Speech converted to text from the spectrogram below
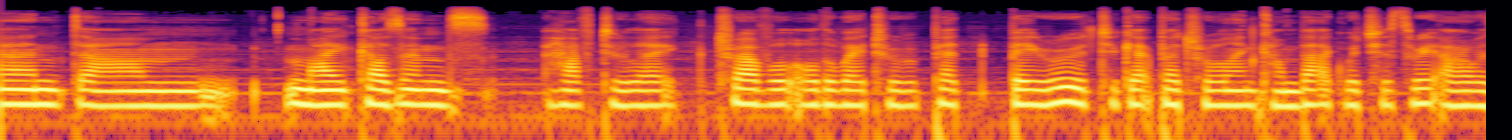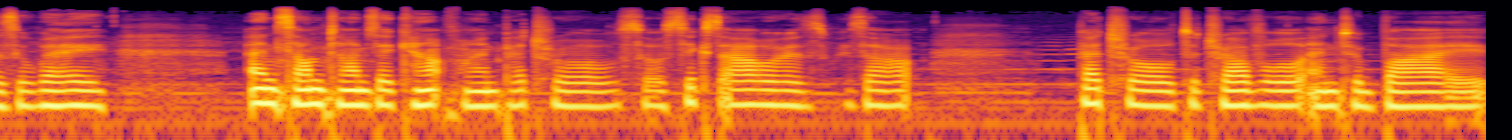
and um, my cousins have to like travel all the way to Pet- Beirut to get petrol and come back, which is three hours away. And sometimes they can't find petrol, so six hours without petrol to travel and to buy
